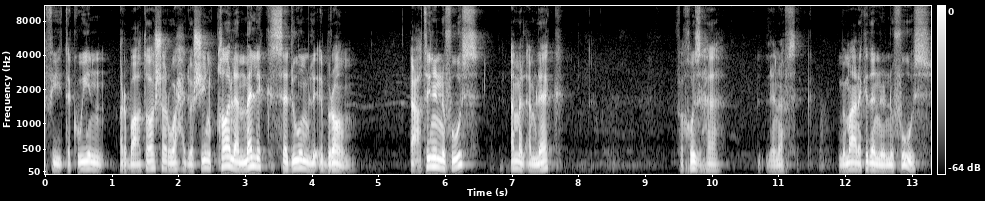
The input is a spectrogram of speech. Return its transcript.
في تكوين 14 21 قال ملك سدوم لإبرام اعطيني النفوس أما الأملاك فخذها لنفسك. بمعنى كده إن النفوس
